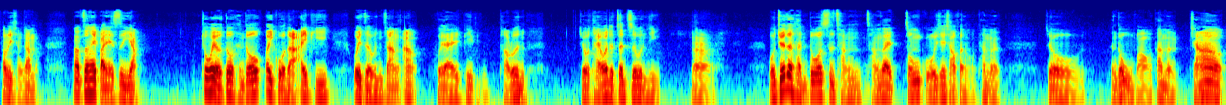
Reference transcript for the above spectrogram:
到底想干嘛。那真黑板也是一样，就会有多很多外国的 IP 为着文章啊回来批讨论就台湾的政治问题。那我觉得很多是藏藏在中国一些小粉哦，他们就很多五毛，他们想要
